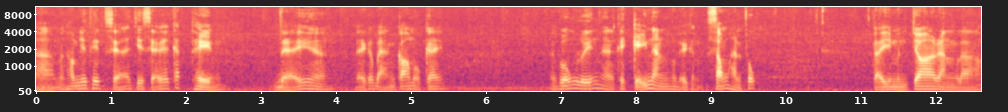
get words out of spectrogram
À, mình không nhất thiết sẽ chia sẻ cái cách thiền để để các bạn có một cái, vốn luyến à, cái kỹ năng để sống hạnh phúc. Tại vì mình cho rằng là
